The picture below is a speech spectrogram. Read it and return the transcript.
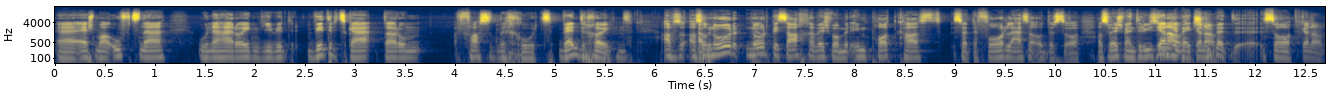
äh, erstmal aufzunehmen und nachher auch irgendwie wieder, wieder zu geben. Darum fasst euch kurz, wenn ihr könnt. Also, also Aber- nur, nur bei Sachen, weißt, die wir im Podcast sollten vorlesen oder so. Also weißt, wenn ihr uns Genau, irgendwie genau. schreibt, äh, so Genau.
